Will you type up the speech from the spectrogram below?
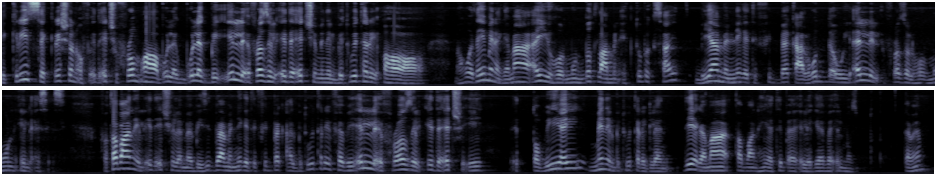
decrease secretion of ADH from آه بقول لك بقول لك بيقل إفراز ال ADH من ال pituitary آه. ما هو دايما يا جماعة أي هرمون بيطلع من ectopic site بيعمل negative feedback على الغدة ويقلل إفراز الهرمون الأساسي. فطبعا ال ADH لما بيزيد بيعمل negative feedback على ال pituitary فبيقل إفراز ال ADH إيه؟ الطبيعي من ال pituitary gland دي يا جماعة طبعا هي تبقى الإجابة المظبوطة تمام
